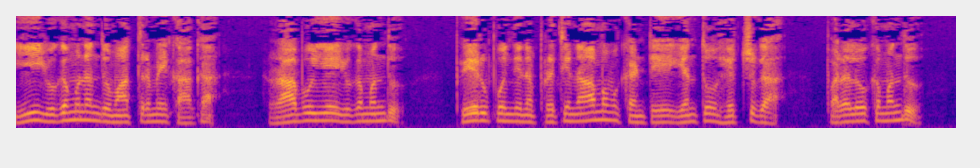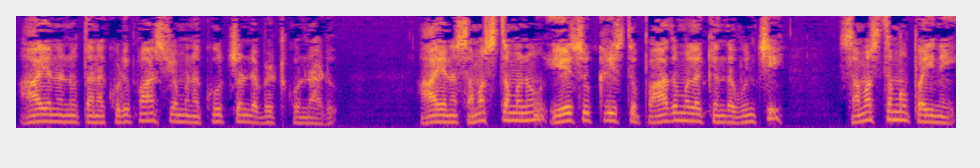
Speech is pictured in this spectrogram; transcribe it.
ఈ యుగమునందు మాత్రమే కాక రాబోయే యుగమందు పేరు పొందిన ప్రతినామము కంటే ఎంతో హెచ్చుగా పరలోకమందు ఆయనను తన కుడిపార్శ్వమున కూర్చుండబెట్టుకున్నాడు. ఆయన సమస్తమును యేసుక్రీస్తు పాదముల కింద ఉంచి సమస్తముపైని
